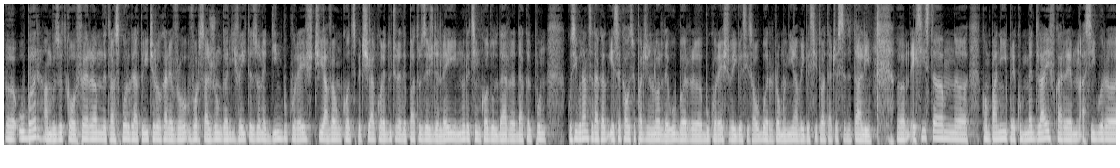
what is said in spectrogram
Uh, Uber am văzut că oferă de transport gratuit celor care vor să ajungă în diferite zone din București, avea un cod special cu reducere de 40 de lei, nu rețin codul, dar dacă îl pun, cu siguranță dacă e să cauți pe paginile lor de Uber uh, București vei găsi sau Uber România vei găsi toate aceste detalii. Uh, există companii precum MedLife care asigură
